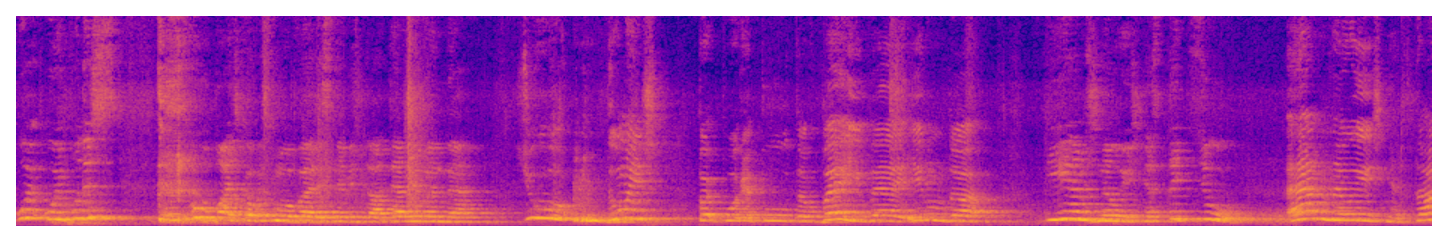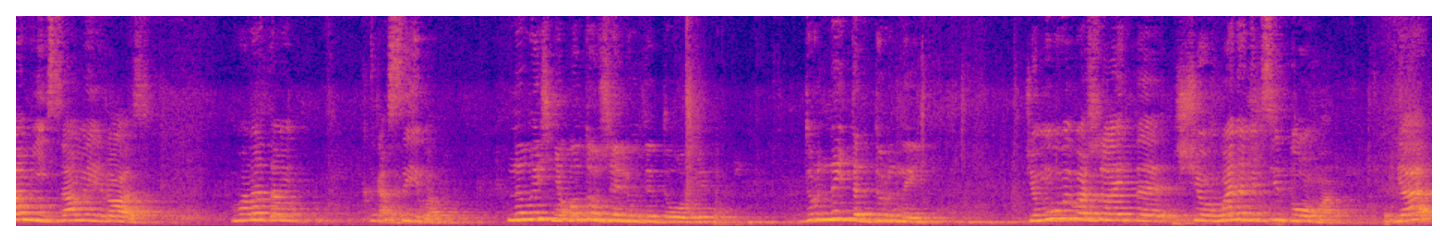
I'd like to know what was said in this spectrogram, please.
Ой, ой, будеш свого батька 8 вересня вітати, а не мене. Чу, думаєш, п- перепутав, Б і В, ерунда. Ким ж не лишня, стецю. М не лишня, там їй самий раз. Вона там красива. Не лишня, ото вже люди добрі. Дурний так дурний. Чому ви вважаєте, що в мене не всі вдома? Я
